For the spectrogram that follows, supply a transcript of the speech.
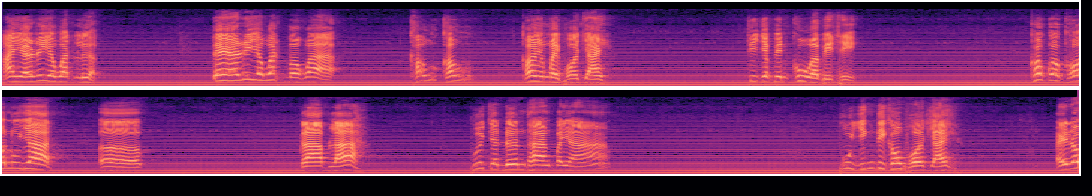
ให้อริยวัตรเลือก แต่อริยวัตรบอกว่าเขาเขาเขายังไม่พอใจ ที่จะเป็นคู่อภิเษกเขาก็ขออนุญาตกราบลาเพื่อจะเดินทางไปหา ผู้หญิงที่เขาพอใจ ไอ้เรา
